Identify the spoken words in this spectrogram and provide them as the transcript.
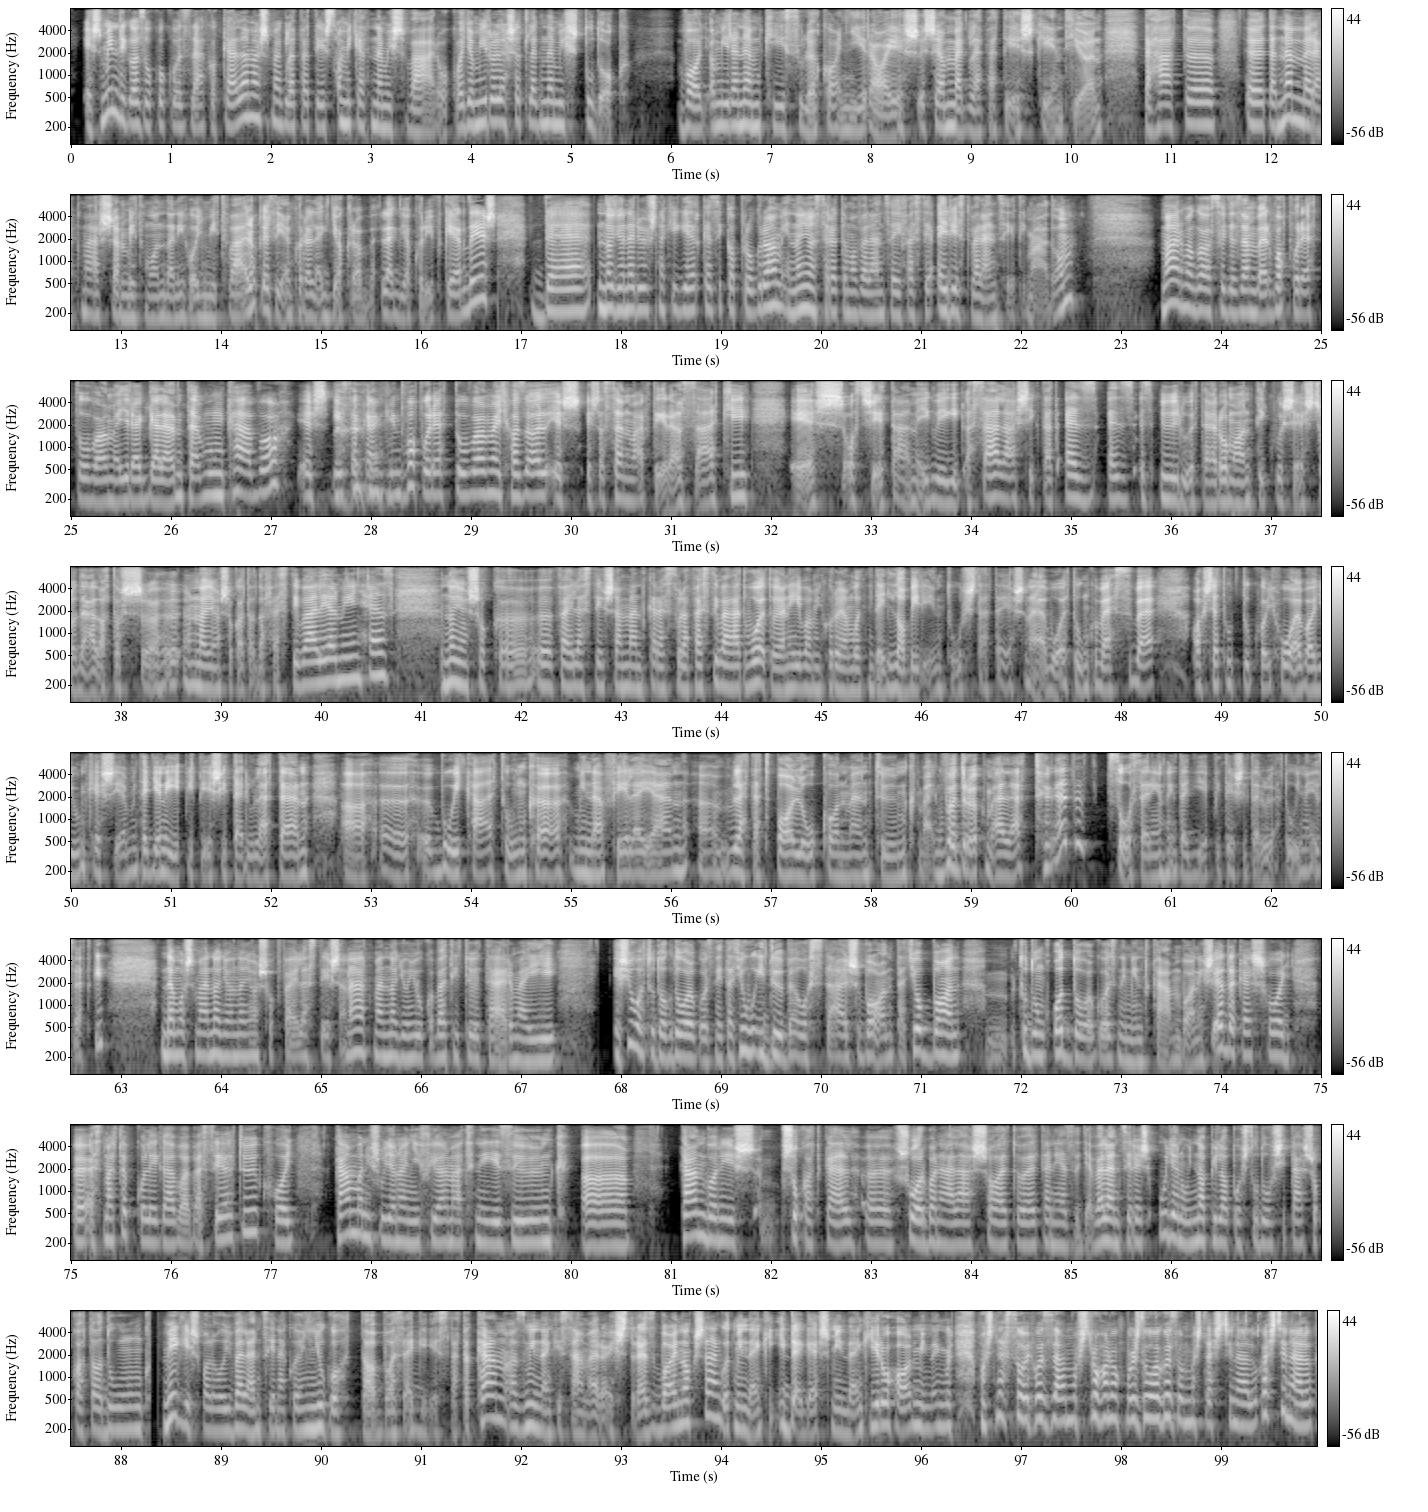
És mindig azok okozzák a kellemes meglepetést, amiket nem is várok, vagy amiről esetleg nem is tudok vagy amire nem készülök annyira, és, és ilyen meglepetésként jön. Tehát, tehát nem merek már semmit mondani, hogy mit várok, ez ilyenkor a leggyakrabb, leggyakoribb kérdés, de nagyon erősnek ígérkezik a program. Én nagyon szeretem a Velencei Fesztivál, egyrészt Velencét imádom, már maga az, hogy az ember vaporettóval megy reggelente munkába, és éjszakánként vaporettóval megy haza, és, és a Szent Márk téren száll ki, és ott sétál még végig a szállásig, tehát ez, ez, ez őrülten romantikus és csodálatos, nagyon sokat ad a fesztivál élményhez. Nagyon sok fejlesztésen ment keresztül a fesztivál, hát volt olyan év, amikor olyan volt, mint egy labirintus, tehát teljesen el voltunk veszve, azt se tudtuk, hogy hol vagyunk, és ilyen, mint egy ilyen építési területen a, bujkáltunk, mindenféle ilyen letett pallókon mentünk, meg vödrök mellettünk, hát szó szerint, mint egy építési terület úgy nézett ki. De most már nagyon-nagyon sok fejlesztésen átment, nagyon jók a vetítőtermei, és jól tudok dolgozni, tehát jó időbeosztásban, tehát jobban mm, tudunk ott dolgozni, mint Kámban. És érdekes, hogy ezt már több kollégával beszéltük, hogy Kámban is ugyanannyi filmet nézünk, Kánban is sokat kell ö, sorban állással tölteni, ez ugye Velencére, és ugyanúgy napilapos tudósításokat adunk, mégis valahogy Velencének olyan nyugodtabb az egész. Tehát a Kán az mindenki számára egy stresszbajnokság, ott mindenki ideges, mindenki rohan, mindenki, most ne szólj hozzám, most rohanok, most dolgozom, most ezt csinálok, azt csinálok.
